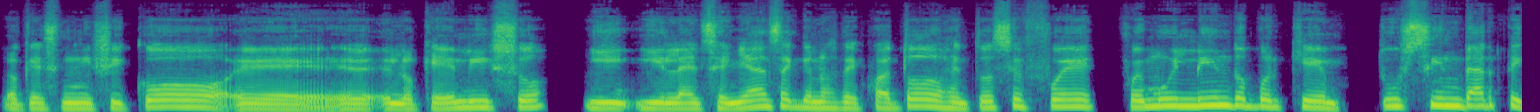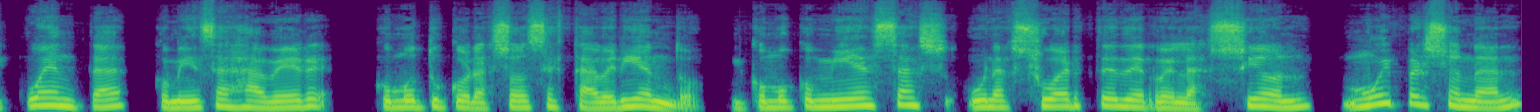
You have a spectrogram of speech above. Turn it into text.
lo que significó eh, lo que él hizo y, la enseñanza que nos dejó a todos. Entonces fue, fue muy lindo porque tú sin darte cuenta comienzas a ver cómo tu corazón se está abriendo y cómo comienzas una suerte de relación muy personal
